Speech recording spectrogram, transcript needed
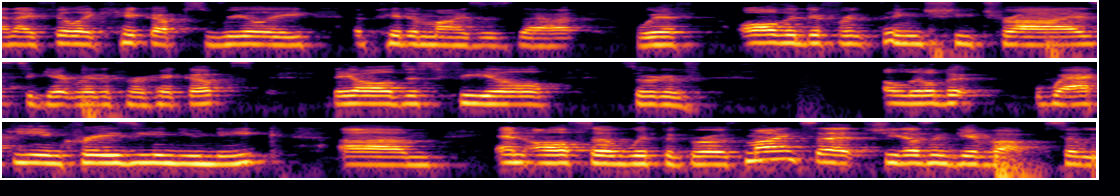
And I feel like Hiccups really epitomizes that with all the different things she tries to get rid of her hiccups. They all just feel sort of a little bit wacky and crazy and unique. Um, and also with the growth mindset, she doesn't give up. So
